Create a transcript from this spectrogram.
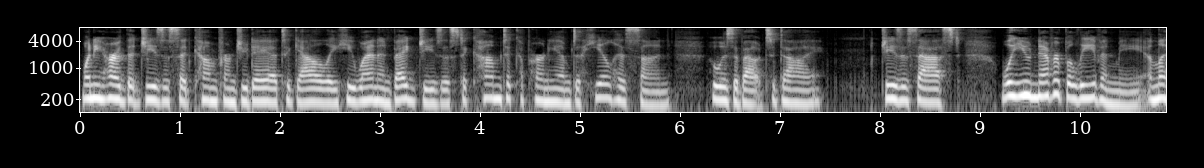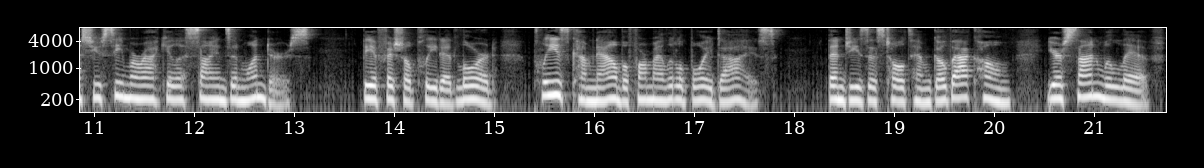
When he heard that Jesus had come from Judea to Galilee, he went and begged Jesus to come to Capernaum to heal his son, who was about to die. Jesus asked, Will you never believe in me unless you see miraculous signs and wonders? The official pleaded, Lord, please come now before my little boy dies. Then Jesus told him, Go back home, your son will live.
